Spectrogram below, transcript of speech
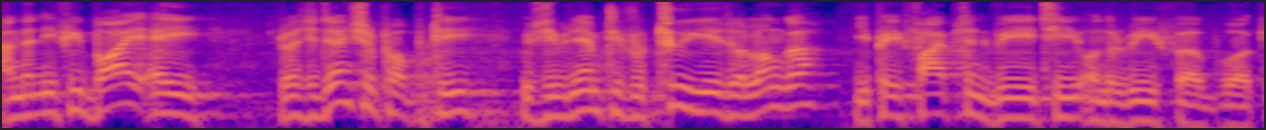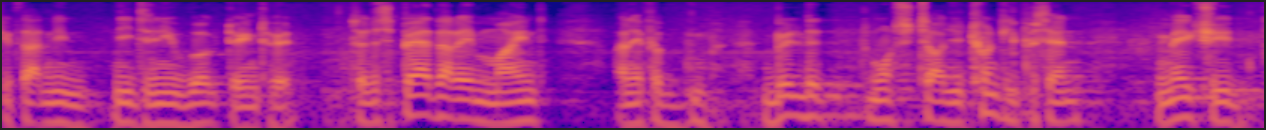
And then if you buy a residential property which has been empty for two years or longer, you pay 5% VAT on the refurb work if that need, needs any work doing to it. So just bear that in mind. And if a builder wants to charge you 20%, make sure you,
